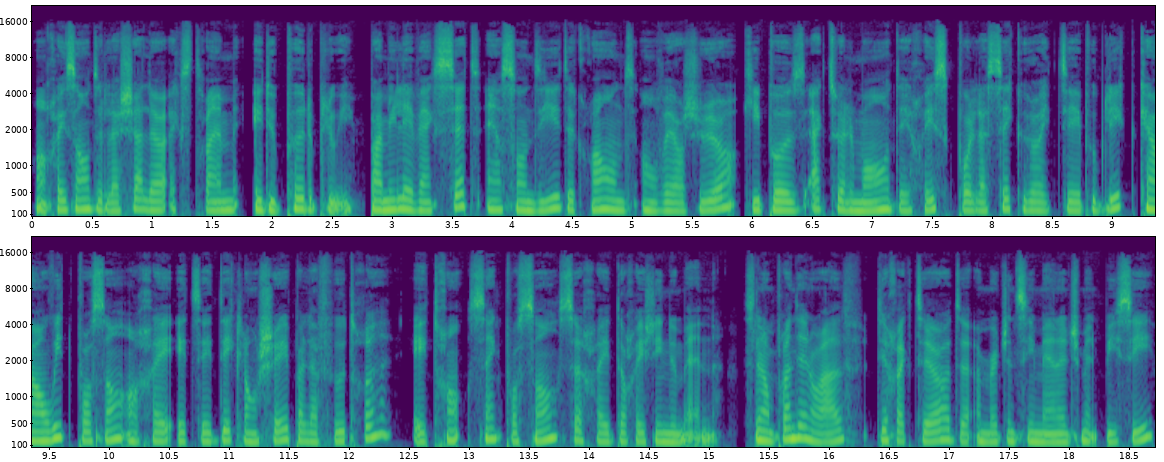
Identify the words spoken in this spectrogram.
en raison de la chaleur extrême et du peu de pluie. Parmi les 27 incendies de grande envergure qui posent actuellement des risques pour la sécurité publique, 48% auraient été déclenchés par la foudre et 35% seraient d'origine humaine. Selon Brendan Ralph, directeur de Emergency Management BC,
